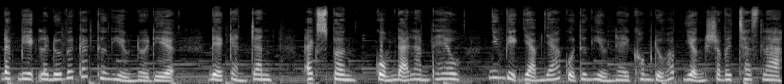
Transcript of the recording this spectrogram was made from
đặc biệt là đối với các thương hiệu nội địa. Để cạnh tranh, Xpeng cũng đã làm theo, nhưng việc giảm giá của thương hiệu này không đủ hấp dẫn so với Tesla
